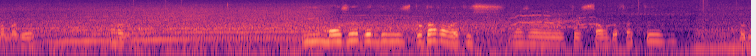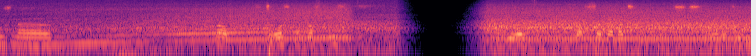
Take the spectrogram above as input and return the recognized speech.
Mam nadzieję. Ale no. I może będę już dodawał jakieś, może też sound efekty. Różne... No, coś po prostu. Lubiłem was zagadać przez nie godziny.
